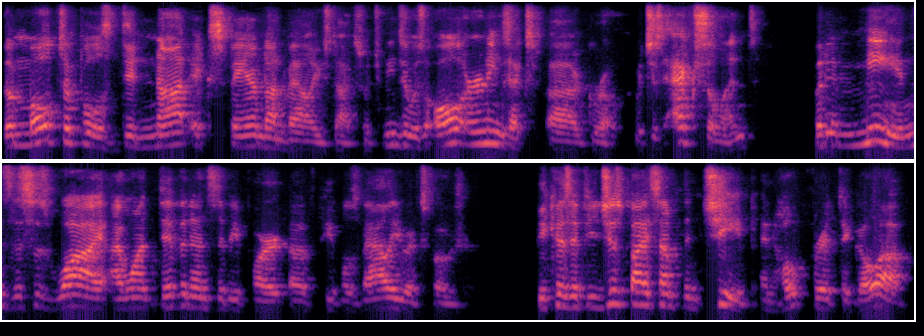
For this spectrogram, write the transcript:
The multiples did not expand on value stocks, which means it was all earnings uh, growth, which is excellent but it means this is why I want dividends to be part of people's value exposure. Because if you just buy something cheap and hope for it to go up,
